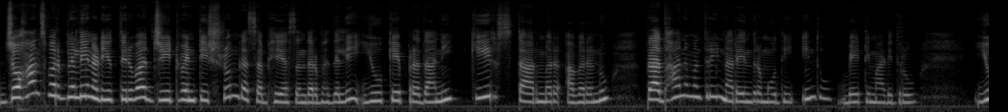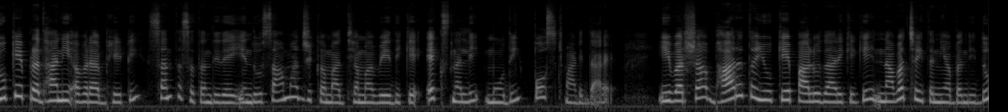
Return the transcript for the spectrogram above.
ಜೊಹಾನ್ಸ್ಬರ್ಗ್ನಲ್ಲಿ ನಡೆಯುತ್ತಿರುವ ಜಿ ಟ್ವೆಂಟಿ ಶೃಂಗಸಭೆಯ ಸಂದರ್ಭದಲ್ಲಿ ಯುಕೆ ಪ್ರಧಾನಿ ಕೀರ್ ಸ್ಟಾರ್ಮರ್ ಅವರನ್ನು ಪ್ರಧಾನಮಂತ್ರಿ ನರೇಂದ್ರ ಮೋದಿ ಇಂದು ಭೇಟಿ ಮಾಡಿದರು. ಯುಕೆ ಪ್ರಧಾನಿ ಅವರ ಭೇಟಿ ಸಂತಸ ತಂದಿದೆ ಎಂದು ಸಾಮಾಜಿಕ ಮಾಧ್ಯಮ ವೇದಿಕೆ ಎಕ್ಸ್ನಲ್ಲಿ ಮೋದಿ ಪೋಸ್ಟ್ ಮಾಡಿದ್ದಾರೆ. ಈ ವರ್ಷ ಭಾರತ ಯುಕೆ ಪಾಲುದಾರಿಕೆಗೆ ನವಚೈತನ್ಯ ಬಂದಿದ್ದು,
